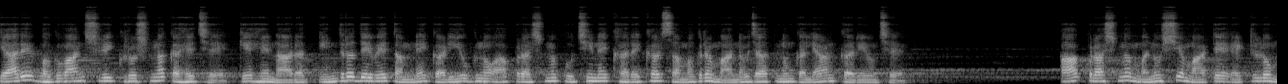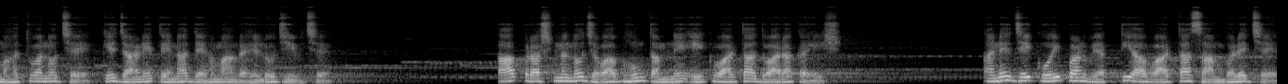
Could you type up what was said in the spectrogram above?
ત્યારે ભગવાન શ્રી કૃષ્ણ કહે છે કે, હે નારદ, ઇન્દ્રદેવે તમને કળિયુગનો આ પ્રશ્ન પૂછીને ખરેખર સમગ્ર માનવજાતનું કલ્યાણ કર્યું છે. આ પ્રશ્ન મનુષ્ય માટે એટલો મહત્વનો છે કે જાણે તેના દેહમાં રહેલો જીવ છે. આ પ્રશ્નનો જવાબ હું તમને એક વાર્તા દ્વારા કહીશ. અને જે કોઈ પણ વ્યક્તિ આ વાર્તા સાંભળે છે,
